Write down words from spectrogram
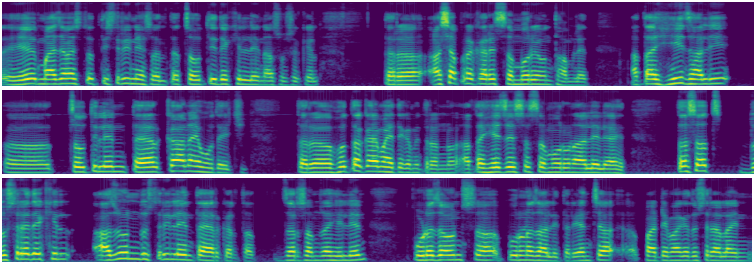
हे माझ्या वेळेस तो तिसरी नेसल तर चौथी देखील लेन असू शकेल. तर अशा प्रकारे समोर येऊन थांबलेत. आता ही झाली चौथी लेन तयार का नाही होऊ द्यायची? तर होतं काय माहिती आहे का मित्रांनो? आता हे जसं समोरून आलेले आहेत तसंच दुसरे देखील अजून दुसरी लेन तयार करतात. जर समजा ही लेन पुढं जाऊन स पूर्ण झाली तर यांच्या पाठीमागे दुसऱ्या लाईन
